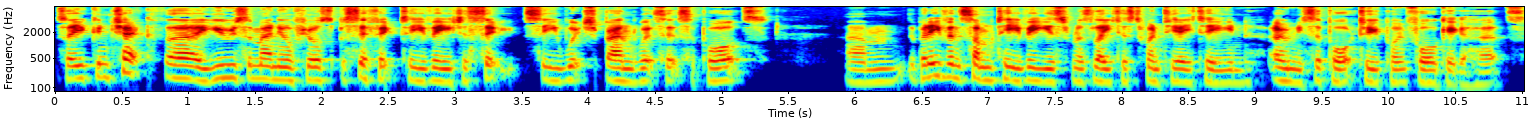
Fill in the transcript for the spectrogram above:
So you can check the user manual for your specific TV to see, which bandwidths it supports. Um, but even some TVs from as late as 2018 only support 2.4 gigahertz.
